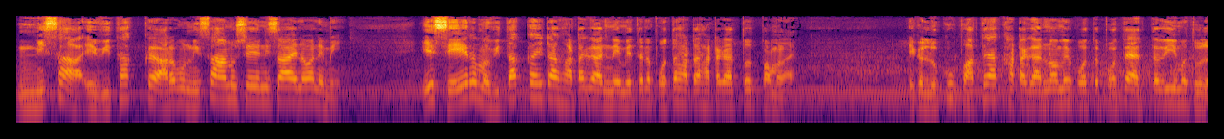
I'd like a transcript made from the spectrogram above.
නිසා ඒ විතක්ක අරමුණු නිසා අනුශය නිසා එනව නෙමෙයි. ඒ සේරම විතක්ක හිටන් හටගන්නේ මෙතන පොත හට හටගත්තොත් පමණයි. ඒක ලොකු පතයක් හට ගන්නවා මේ පොත පොත ඇත්තවීම තුල.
